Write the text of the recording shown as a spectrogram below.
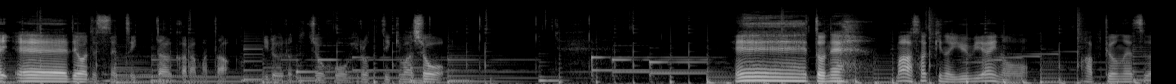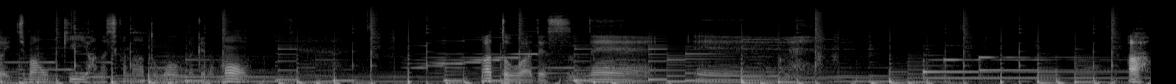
はい、えー、ではですね、Twitter からまたいろいろな情報を拾っていきましょう。えーとね、まあさっきの UBI の発表のやつが一番大きい話かなと思うんだけども、あとはですね、えー、あ、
